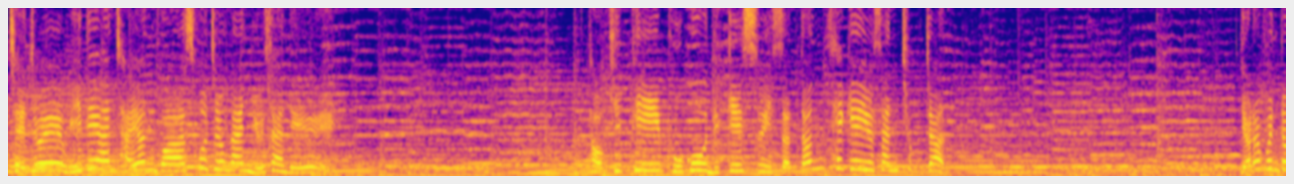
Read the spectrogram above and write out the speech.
제주의 위대한 자연과 소중한 유산을 더 깊이 보고 느낄 수 있었던 세계유산 축전. 여러분도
